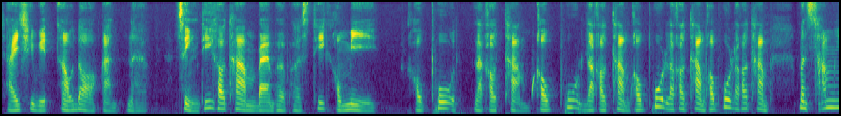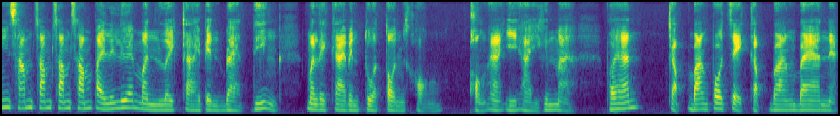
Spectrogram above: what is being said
ใช้ชีวิต outdoor กันนะครับ สิ่งที่เขาทำ brand purpose ที่เขามีเขาพูดแล้วเขาทำเขาพูดแล้วเขาทำเขาพูดแล้วเขาทำเขาพูดแล้วเขาทำมันซ้ำนี้ซ้ำซ้ำซ้ำซ้ำไปเรื่อย ๆ มันเลยกลายเป็น branding มันเลยกลายเป็นตัวตนของของ REI ขึ้นมา เพราะฉะนั้น กับบางโปรเจกต์กับบางแบรนด์เนี่ย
